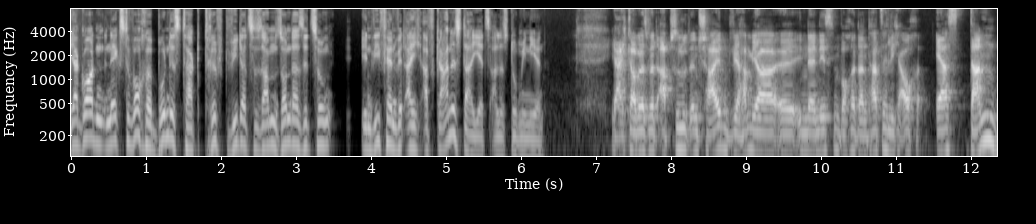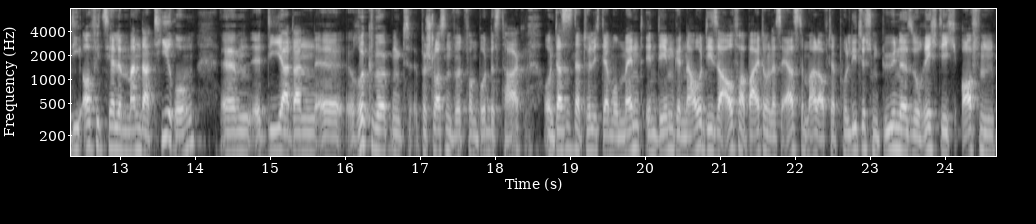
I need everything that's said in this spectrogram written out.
Ja, Gordon, nächste Woche Bundestag trifft wieder zusammen, Sondersitzung. Inwiefern wird eigentlich Afghanistan jetzt alles dominieren? Ja, ich glaube, das wird absolut entscheidend. Wir haben ja äh, in der nächsten Woche dann tatsächlich auch erst dann die offizielle Mandatierung, ähm, die ja dann äh, rückwirkend beschlossen wird vom Bundestag. Und das ist natürlich der Moment, in dem genau diese Aufarbeitung das erste Mal auf der politischen Bühne so richtig offen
